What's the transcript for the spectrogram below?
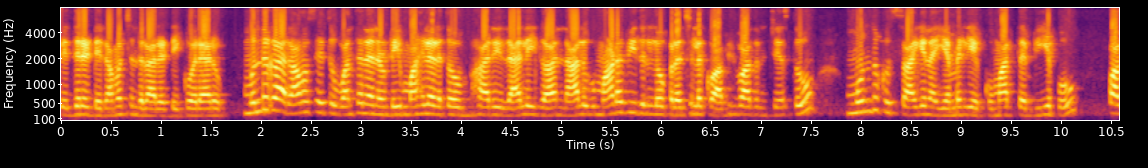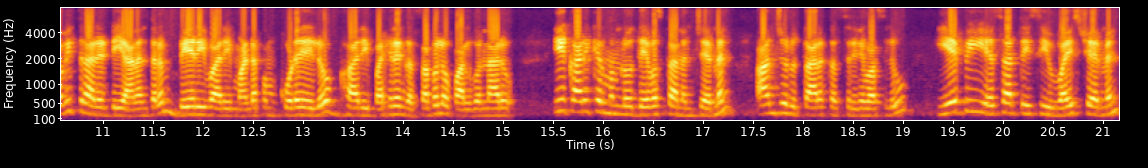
పెద్దిరెడ్డి రామచంద్రారెడ్డి కోరారు. ముందుగా రామసేతు వంతెన నుండి మహిళలతో భారీ ర్యాలీగా నాలుగు మాడవీధుల్లో ప్రజలకు అభివాదం చేస్తూ ముందుకు సాగిన ఎమ్మెల్యే కుమార్తె బియ్యపు పవిత్రారెడ్డి అనంతరం బేరివారి మండపం కూడలిలో భారీ బహిరంగ సభలో పాల్గొన్నారు. ఈ కార్యక్రమంలో దేవస్థానం chairman Anjuru Taraka Srinivasulu AP SRTC vice chairman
